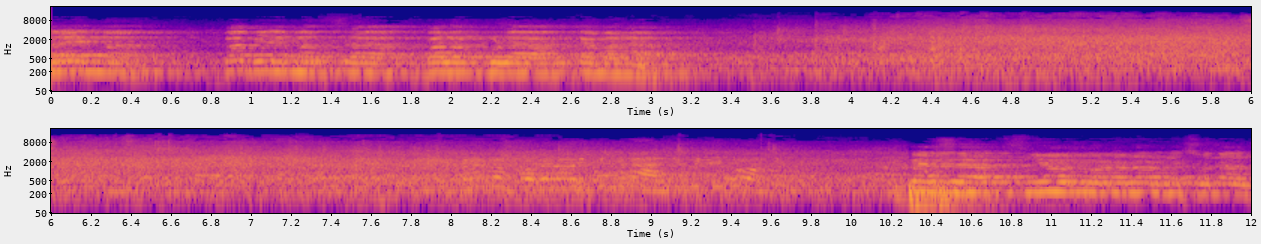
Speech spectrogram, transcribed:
Brema Babile Mansa Balancula Camarada. Pensa, senhor Coronel Nacional,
